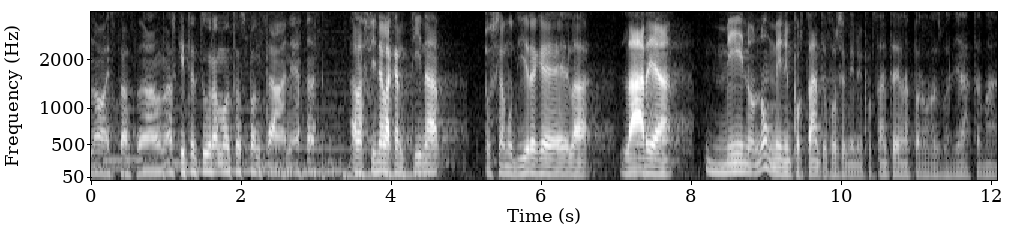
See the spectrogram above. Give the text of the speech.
No, è stata un'architettura molto spontanea. Alla fine la cantina possiamo dire che l'area meno, non meno importante, forse meno importante è una parola sbagliata, ma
